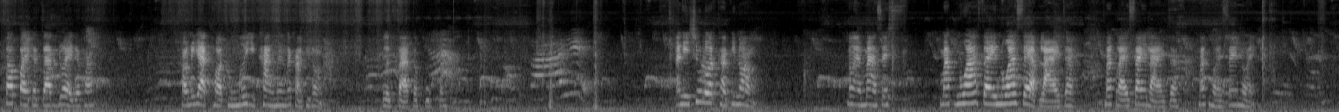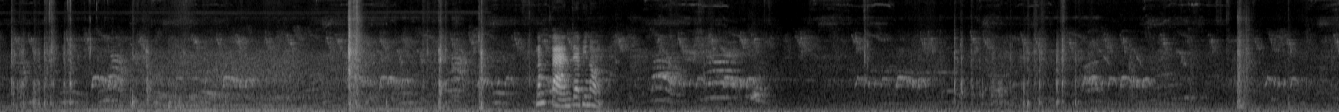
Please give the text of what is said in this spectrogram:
ต่อไปกระจัดด้วยนะคะขออนุญาตถอดถุงมืออีกครั้งหนึงนะคะพี่น้อง เปิดฝากระปุกกันอันนี้ชูรสค่ะพี่น้อง น้องแอมมาใส่มักนัวใส่นัวแสบหลายจ้ะ มักหลายใส่หลายจ้ะ มักหน่อยใส่หน่อย น้ำตาลจ้ะพี่น้อง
